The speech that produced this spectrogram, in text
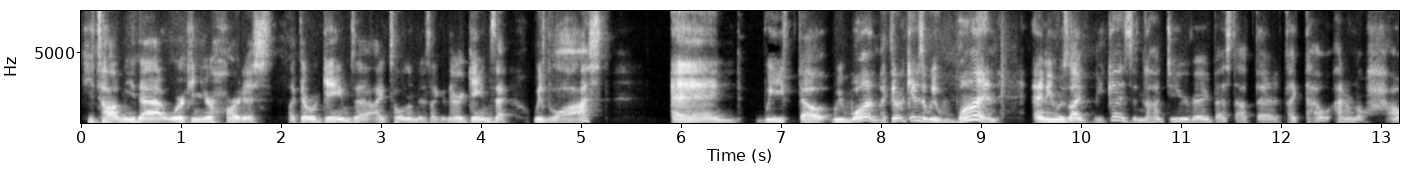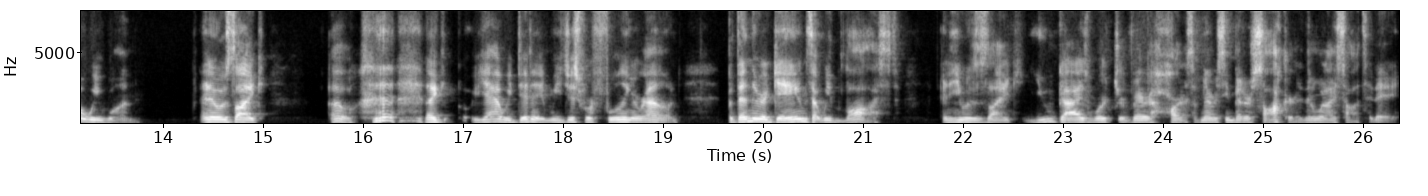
He taught me that working your hardest. Like there were games that I told him this. Like there are games that we lost and we felt we won. Like there were games that we won and he was like, "You guys did not do your very best out there. Like that, I don't know how we won." And it was like, "Oh, like yeah, we didn't. We just were fooling around." But then there were games that we lost, and he was like, "You guys worked your very hardest. I've never seen better soccer than what I saw today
